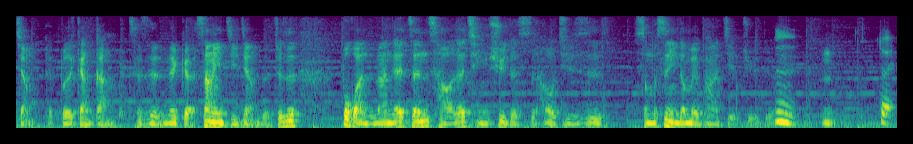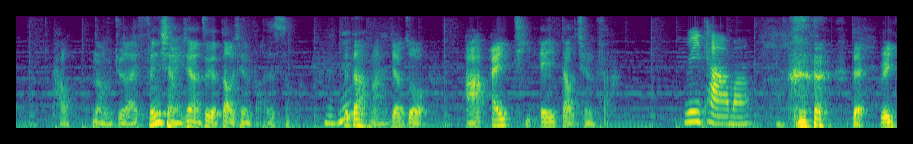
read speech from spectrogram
讲不是刚刚，就是那个上一集讲的，就是不管怎么样，你在争吵、在情绪的时候，其实是什么事情都没办法解决的。嗯嗯，嗯对。好，那我就来分享一下这个道歉法是什么。嗯、这道歉法叫做 RITA 道歉法。Rita 吗？对，Rita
